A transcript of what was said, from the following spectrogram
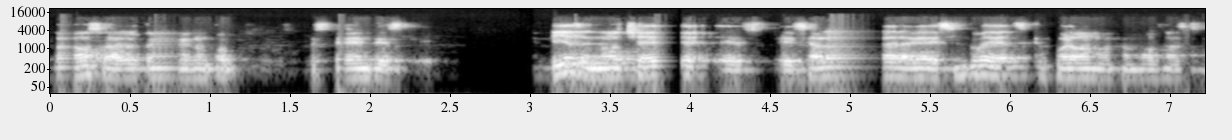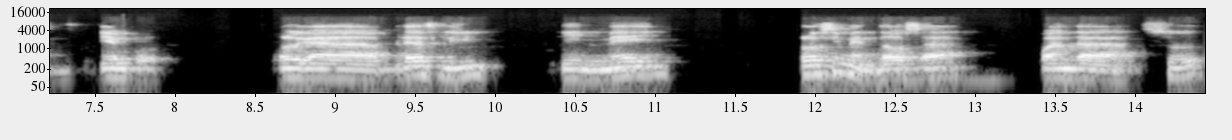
Vamos a hablar también un poco de los precedentes. En Días de Noche este, se habla de la vida de cinco vedettes que fueron muy famosas en su tiempo. Olga Breslin, Lin May, Rosy Mendoza, Wanda Sud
